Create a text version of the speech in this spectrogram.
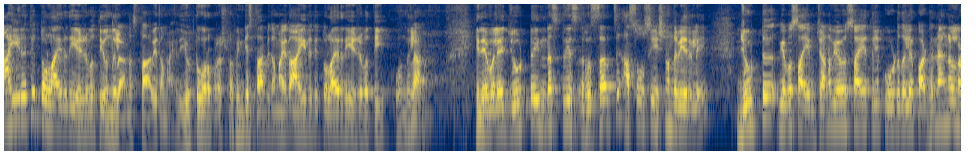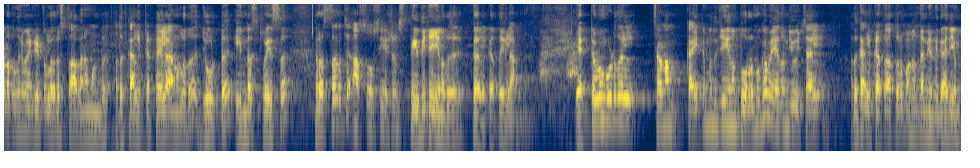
ആയിരത്തി തൊള്ളായിരത്തി എഴുപത്തി ഒന്നിലാണ് സ്ഥാപിതമായത്. ജൂട്ട് കോർപ്പറേഷൻ ഓഫ് ഇന്ത്യ സ്ഥാപിതമായത് ആയിരത്തി തൊള്ളായിരത്തി എഴുപത്തി ഒന്നിലാണ് ഇതേപോലെ ജൂട്ട് ഇൻഡസ്ട്രീസ് റിസർച്ച് അസോസിയേഷൻ എന്ന പേരിൽ ജൂട്ട് വ്യവസായം ചണ വ്യവസായത്തിൽ കൂടുതൽ പഠനങ്ങൾ നടത്തുന്നതിന് വേണ്ടിയിട്ടുള്ള ഒരു സ്ഥാപനമുണ്ട്. അത് കൽക്കട്ടയിലാണുള്ളത്. ജൂട്ട് ഇൻഡസ്ട്രീസ് റിസർച്ച് അസോസിയേഷൻ സ്ഥിതി ചെയ്യുന്നത് കൽക്കത്തയിലാണ് ഏറ്റവും കൂടുതൽ ചണം കയറ്റുമതി ചെയ്യുന്ന തുറമുഖം ഏതെന്ന് ചോദിച്ചാൽ അത് കൽക്കത്ത തുറമുഖം തന്നെയാണ്. കാര്യം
